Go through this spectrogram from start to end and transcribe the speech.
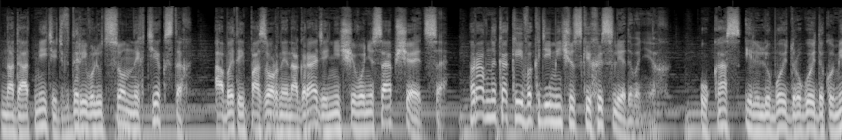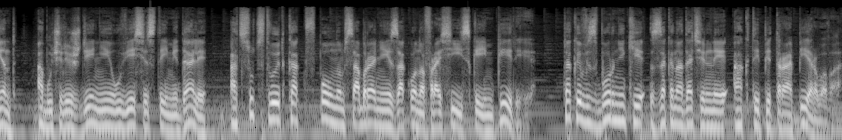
Надо отметить, в дореволюционных текстах об этой позорной награде ничего не сообщается, равно как и в академических исследованиях. Указ или любой другой документ об учреждении увесистой медали отсутствует как в полном собрании законов Российской империи, так и в сборнике «Законодательные акты Петра I».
